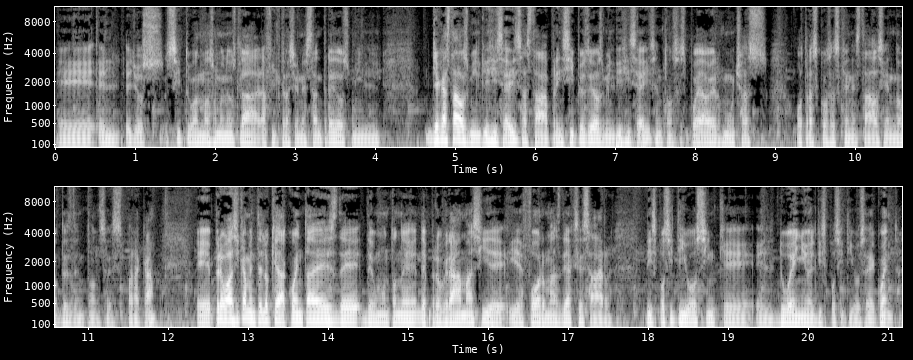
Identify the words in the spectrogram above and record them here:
Eh, ellos sitúan más o menos la, filtración está entre 2000, llega hasta 2016, hasta principios de 2016, entonces puede haber muchas otras cosas que han estado haciendo desde entonces para acá. Eh, pero básicamente lo que da cuenta es de, un montón de, programas y de, y de formas de accesar dispositivos sin que el dueño del dispositivo se dé cuenta.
